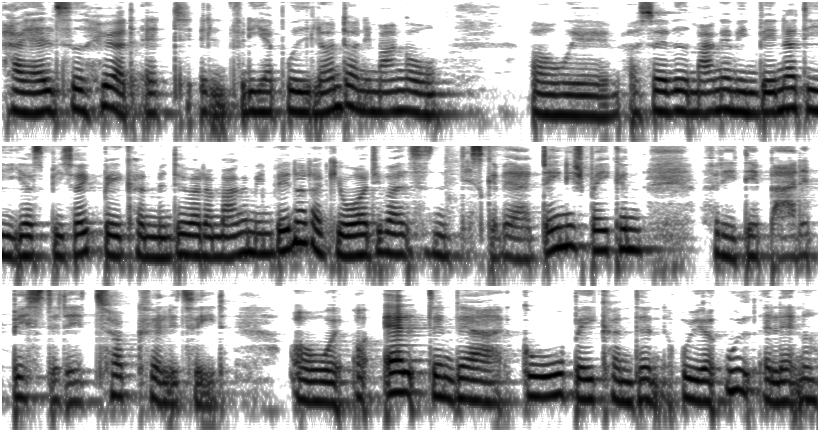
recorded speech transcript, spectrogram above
har jeg altid hørt, at fordi jeg har boet i London i mange år, og, øh, og så jeg ved, mange af mine venner, de, jeg spiser ikke bacon, men det var der mange af mine venner, der gjorde. De var altid sådan, det skal være Danish bacon, fordi det er bare det bedste, det er topkvalitet. Og, øh, og alt den der gode bacon, den ryger ud af landet.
